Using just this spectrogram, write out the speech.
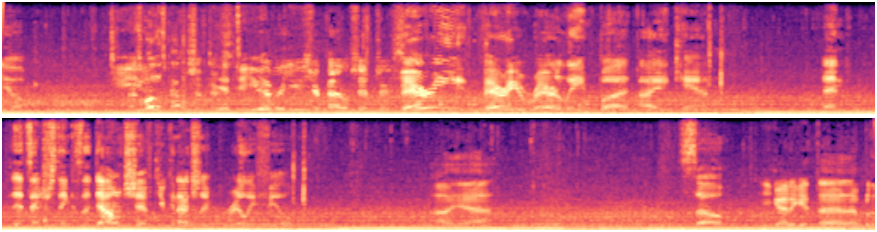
yep. Do you, As well as paddle shifters. yeah, do you ever use your paddle shifters? Very, very rarely, but I can. And it's interesting because the downshift you can actually really feel. Oh yeah. So You gotta get the. the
